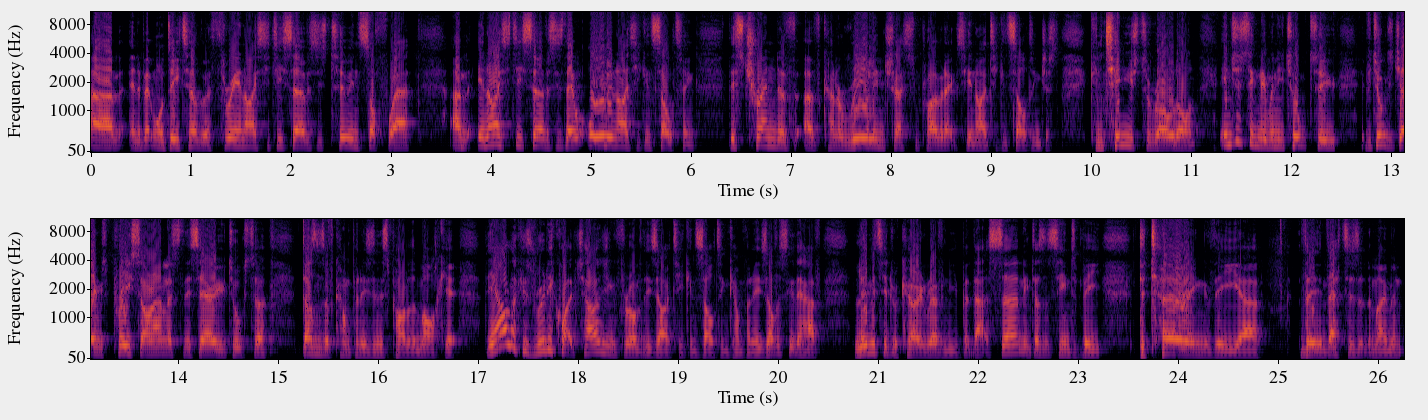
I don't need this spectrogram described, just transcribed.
um, in a bit more detail, there were three in ICT services, two in software. Um, in ICT services, they were all in IT consulting. This trend of, of kind of real interest in private equity and IT consulting just continues to roll on. Interestingly, when you talk to, if you talk to James Priest, our analyst in this area, who talks to dozens of companies in this part of the market, the outlook is really quite challenging for a lot of these IT consulting companies. Obviously, they have limited recurring revenue, but that certainly doesn't seem to be deterring the uh, the investors at the moment.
